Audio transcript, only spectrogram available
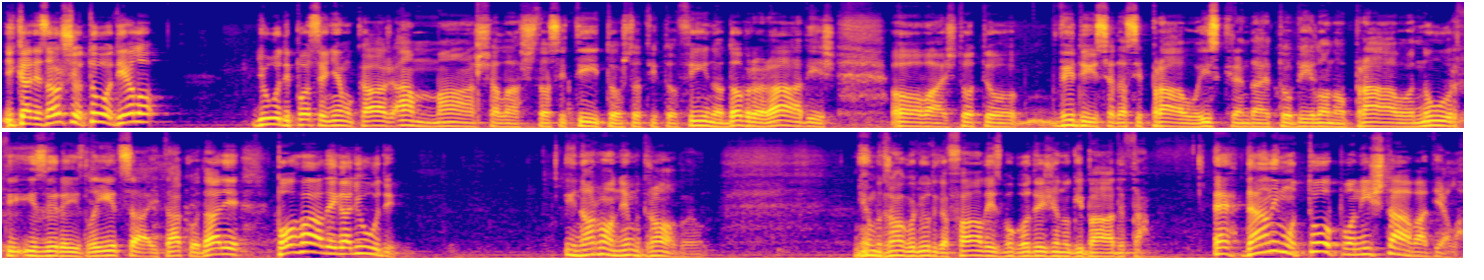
I kad je završio to dijelo, ljudi poslije njemu kaže, a mašala, što si ti to, što ti to fino, dobro radiš, ovaj, što to, vidi se da si pravo, iskren, da je to bilo ono pravo, nur ti izvire iz lica i tako dalje, pohvali ga ljudi. I normalno njemu drago, je. njemu drago ljudi ga fali zbog određenog ibadeta. E, da li mu to poništava djelo?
